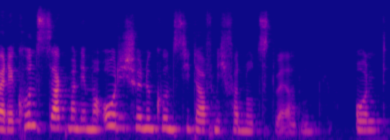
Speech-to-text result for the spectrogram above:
bei der Kunst sagt man immer, oh, die schöne Kunst, die darf nicht vernutzt werden. Und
